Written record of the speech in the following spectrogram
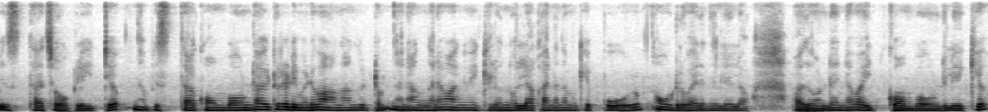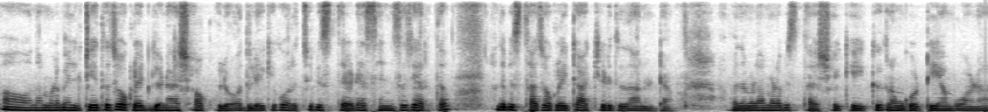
പിസ്ത ചോക്ലേറ്റ് പിസ്ത കോമ്പൗണ്ടായിട്ട് റെഡിമെയ്ഡ് വാങ്ങാൻ കിട്ടും. ഞാൻ അങ്ങനെ വാങ്ങി വയ്ക്കലൊന്നുമില്ല കാരണം നമുക്ക് എപ്പോഴും ഓർഡർ വരുന്നില്ലല്ലോ. അപ്പോൾ അതുകൊണ്ട് തന്നെ വൈറ്റ് കോമ്പൗണ്ടിലേക്ക് നമ്മൾ മെൽറ്റ് ചെയ്ത ചോക്ലേറ്റ് ഗണാഷ് ആക്കുമല്ലോ. അതിലേക്ക് കുറച്ച് പിസ്തയുടെ എസെൻസ് ചേർത്ത് അത് പിസ്ത ചോക്ലേറ്റ് ആക്കി എടുത്തതാണ് കേട്ടോ. അപ്പോൾ നമ്മൾ നമ്മുടെ പിസ്താഷ്യോ കേക്ക് ക്രം കോട്ട് ചെയ്യാൻ പോവാണ്.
